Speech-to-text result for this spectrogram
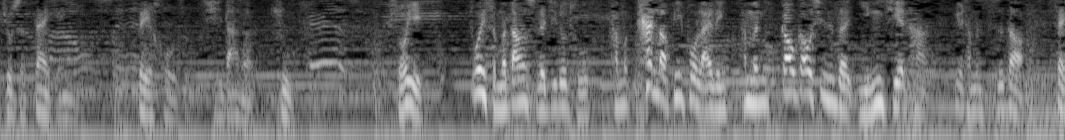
就是带给你背后有极大的祝福，所以为什么当时的基督徒他们看到逼迫来临，他们高高兴兴的迎接他，因为他们知道在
